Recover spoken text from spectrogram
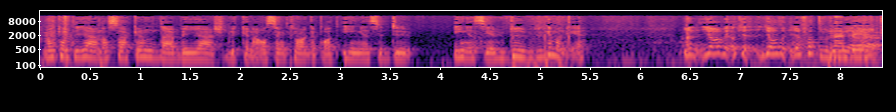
Man kan inte gärna söka de där begärsblickarna och sen klaga på att ingen ser, du, ingen ser hur duglig man är. Men jag, okej, jag, jag fattar vad du Nej, det- menar. nej,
